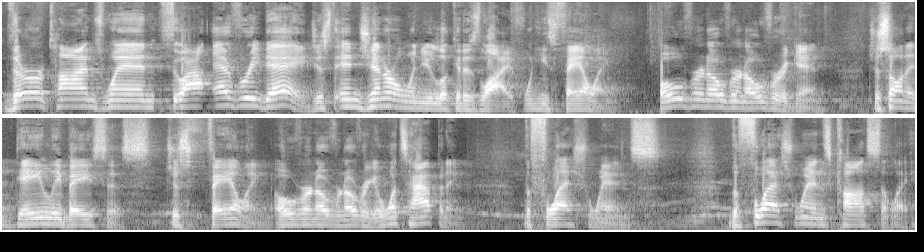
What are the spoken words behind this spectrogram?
there are times when, throughout every day, just in general, when you look at his life, when he's failing over and over and over again, just on a daily basis, just failing over and over and over again. What's happening? The flesh wins. The flesh wins constantly.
